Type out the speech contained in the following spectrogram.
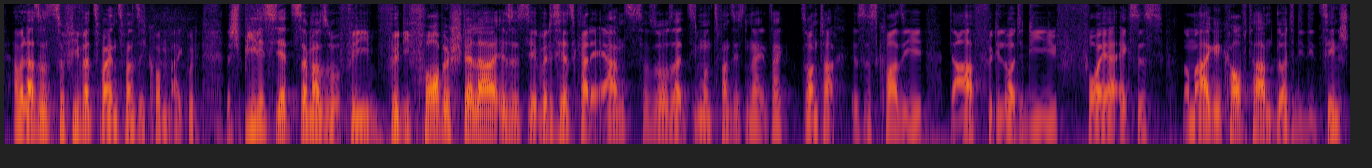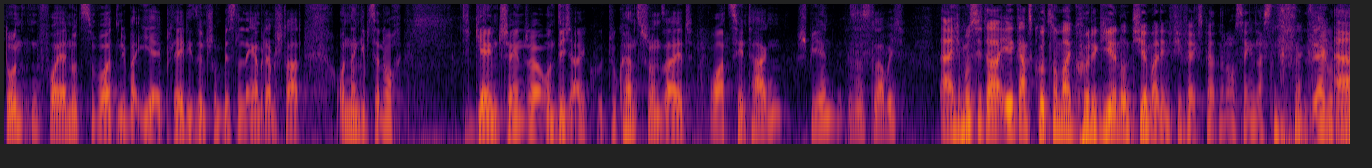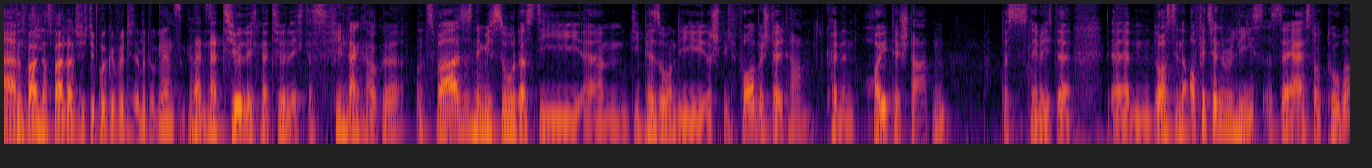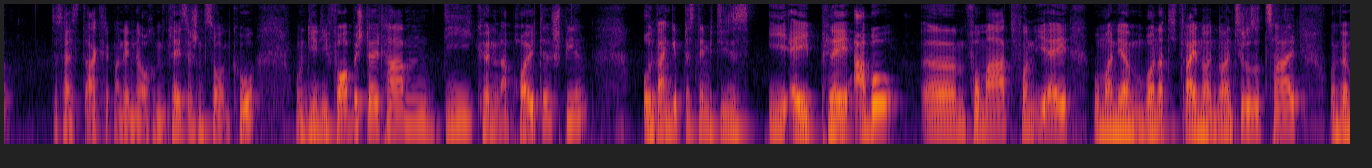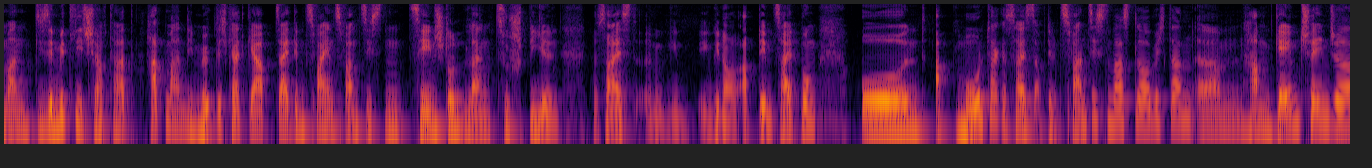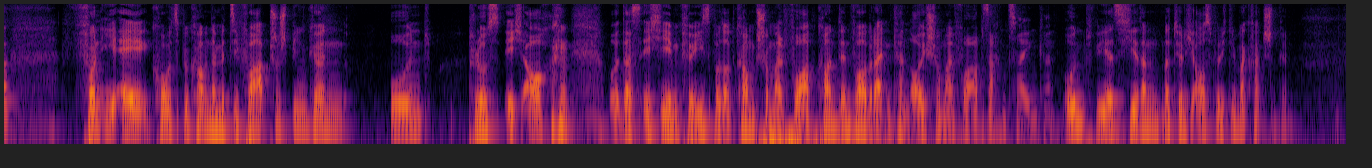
Aber lass uns zu FIFA 22 kommen. Gut. Das Spiel ist jetzt, sag mal so, für die, für die Vorbesteller ist es, wird es jetzt gerade ernst. So seit 27. Nein, seit Sonntag ist es quasi da für die Leute, die vorher Access normal gekauft haben. Die Leute, die die 10 Stunden vorher nutzen wollten über EA Play, die sind schon ein bisschen länger mit am Start. Und dann gibt es ja noch die Game Changer und dich, Aykut. Du kannst schon seit, boah, 10 Tagen spielen, ist es, glaube ich. Äh, ich muss dich da eh ganz kurz nochmal korrigieren und hier mal den FIFA-Experten raushängen lassen. Sehr gut. Ähm, das, war, das war natürlich die Brücke für dich, damit du glänzen kannst. Na, natürlich, natürlich. Das, vielen Dank, Hauke. Und zwar ist es nämlich so, dass die, ähm, die Personen, die das Spiel vorbestellt haben, können heute starten. Das ist nämlich der, ähm, du hast den offiziellen Release, ist der 1. Oktober. Das heißt, da kriegt man den auch im PlayStation Store und Co. Und die, die vorbestellt haben, die können ab heute spielen. Und dann gibt es nämlich dieses EA Play Abo Format von EA, wo man ja monatlich 3,99 oder so zahlt. Und wenn man diese Mitgliedschaft hat, hat man die Möglichkeit gehabt, seit dem 22. 10 Stunden lang zu spielen. Das heißt, ähm, genau, ab dem Zeitpunkt. Und ab Montag, das heißt ab dem 20. war es, glaube ich, dann, ähm, haben Game Changer von EA Codes bekommen, damit sie vorab schon spielen können. Und plus ich auch, dass ich eben für esport.com schon mal vorab Content vorbereiten kann, euch schon mal vorab Sachen zeigen kann. Und wir jetzt hier dann natürlich ausführlich drüber quatschen können.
